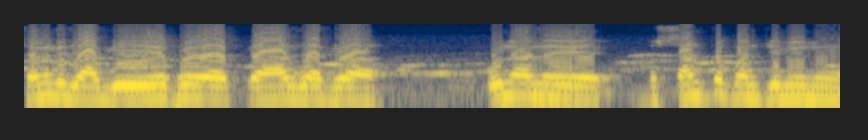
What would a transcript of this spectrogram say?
ਸ਼ਨਗ ਜਾਗੀ, ਇਹ ਹੋਇਆ ਪਿਆਰ ਜਾਗਿਆ। ਉਹਨਾਂ ਨੇ ਬਸੰਤ ਪੰਚਮੀ ਨੂੰ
